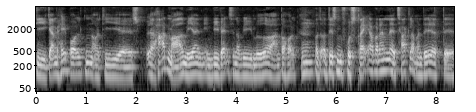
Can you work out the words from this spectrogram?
de gerne vil have bolden, og de øh, har den meget mere, end, end vi er vant til, når vi møder andre hold. Mm. Og, og det sådan frustrerer. Hvordan øh, takler man det? At, øh,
